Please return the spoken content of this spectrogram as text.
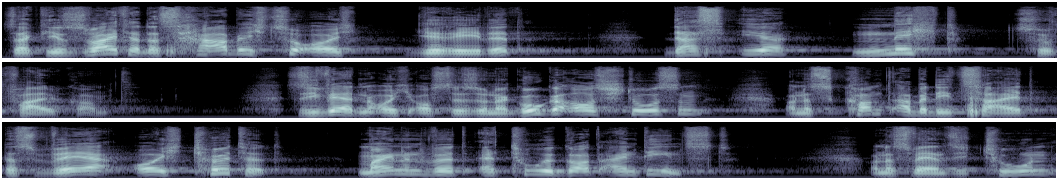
sagt Jesus weiter, das habe ich zu euch geredet, dass ihr nicht zu Fall kommt. Sie werden euch aus der Synagoge ausstoßen und es kommt aber die Zeit, dass wer euch tötet, meinen wird, er tue Gott einen Dienst. Und das werden sie tun,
